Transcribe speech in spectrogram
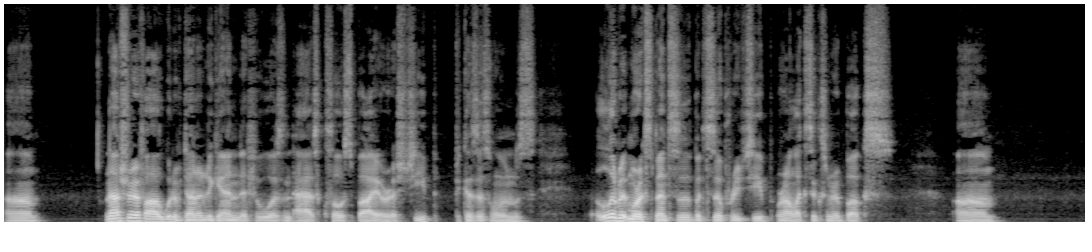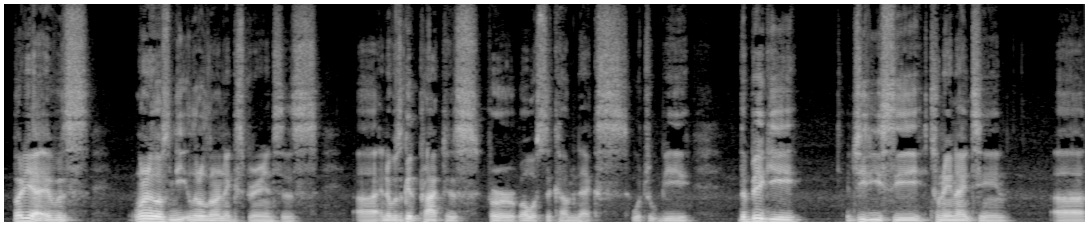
Um, not sure if I would have done it again if it wasn't as close by or as cheap because this one was a little bit more expensive, but still pretty cheap, around like six hundred bucks. Um, but yeah, it was one of those neat little learning experiences. Uh, and it was good practice for what was to come next, which would be the Biggie GDC 2019. Uh,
